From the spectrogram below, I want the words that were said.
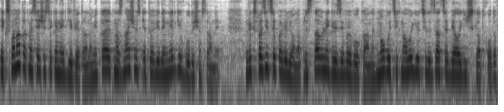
Экспонаты, относящиеся к энергии ветра, намекают на значимость этого вида энергии в будущем страны. В экспозиции павильона представлены грязевые вулканы, новые технологии утилизации биологических отходов.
